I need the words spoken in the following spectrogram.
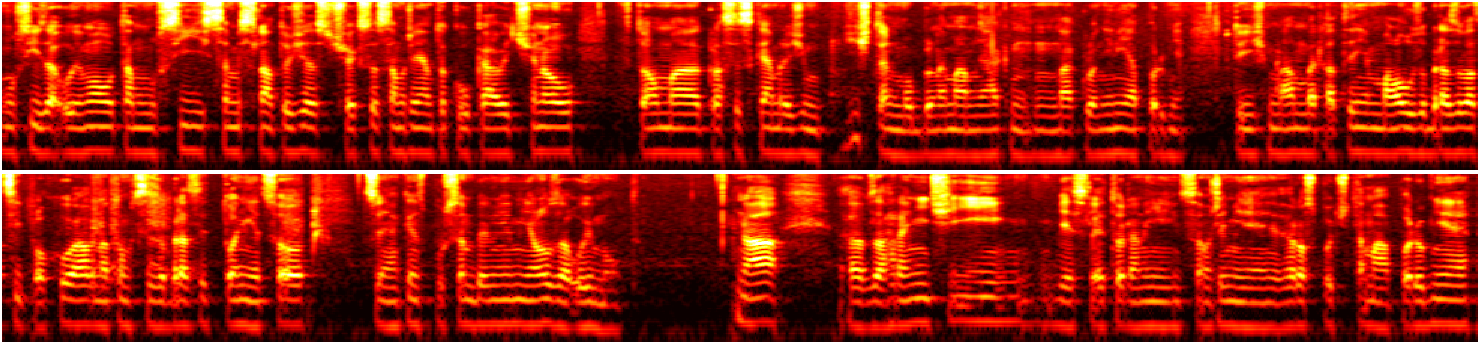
musí zaujmout a musí se myslet na to, že člověk se samozřejmě na to kouká většinou v tom eh, klasickém režimu, tudíž ten mobil nemám nějak nakloněný a podobně. Tudíž mám relativně malou zobrazovací plochu a na tom chci zobrazit to něco, co nějakým způsobem by mě mělo zaujmout. No a e, v zahraničí, jestli je to daný samozřejmě rozpočtama a podobně,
